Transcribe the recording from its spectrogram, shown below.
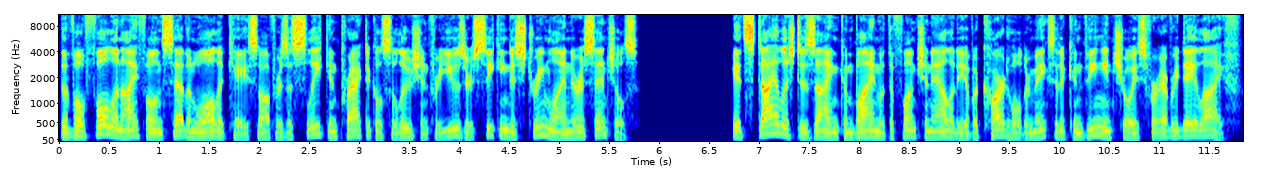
The Vofolen iPhone 7 wallet case offers a sleek and practical solution for users seeking to streamline their essentials. Its stylish design combined with the functionality of a cardholder makes it a convenient choice for everyday life.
